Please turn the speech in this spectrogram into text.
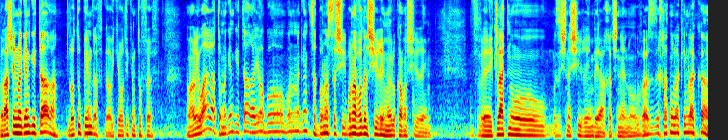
וראה שאני מנגן גיטרה, לא תופים דווקא, הוא הכיר אותי כמתופף. אמר לי, וואלה, אתה מנגן גיטרה, יו, בוא, בוא ננגן קצת, בוא, נעשה שיר, בוא נעבוד על שירים, היו לו כמה שירים. והקלטנו איזה שני שירים ביחד, שנינו, ואז החלטנו להקים להקה,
